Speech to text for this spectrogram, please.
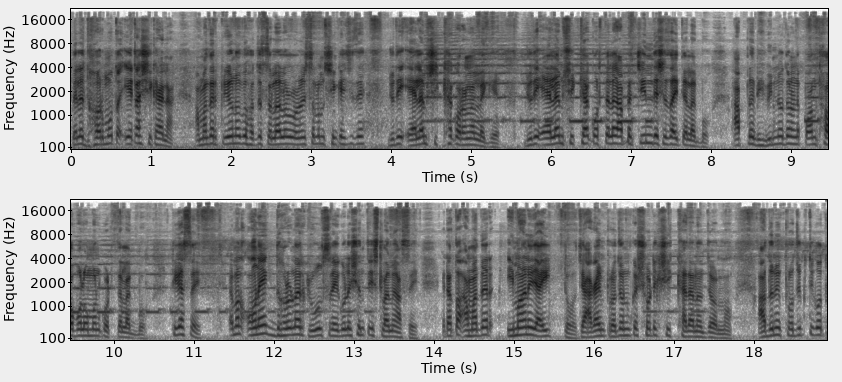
তাহলে ধর্ম তো এটা শেখায় না। আমাদের প্রিয় নবী হজরত সাল্লাহ সাল্লাম শিখাইছে যে, যদি এলএম শিক্ষা করানোর লাগে, যদি এলএম শিক্ষা করতে লাগে, আপনি চীন দেশে যাইতে লাগবো, আপনি বিভিন্ন ধরনের পন্থা অবলম্বন করতে লাগবো, ঠিক আছে? এমন অনেক ধরনের রুলস রেগুলেশন তো ইসলামে আছে। এটা তো আমাদের ইমানই দায়িত্ব যে আগামী প্রজন্মকে সঠিক শিক্ষা দানের জন্য। আধুনিক প্রযুক্তিগত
